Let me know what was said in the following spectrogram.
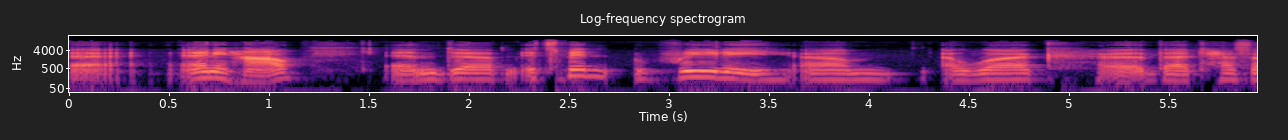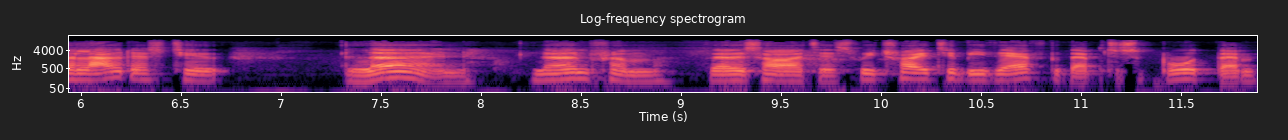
uh, anyhow, and um, it's been really um, a work uh, that has allowed us to learn, learn from those artists. We try to be there for them, to support them.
